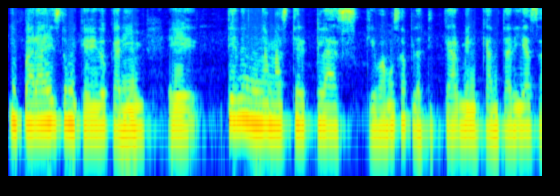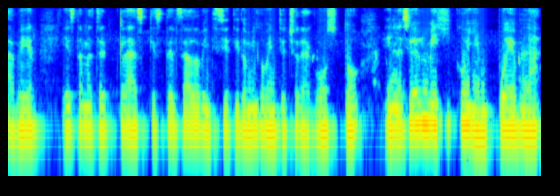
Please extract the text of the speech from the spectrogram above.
Y para esto, mi querido Karim, eh, tienen una masterclass que vamos a platicar. Me encantaría saber esta masterclass que está el sábado 27 y domingo 28 de agosto en la Ciudad de México y en Puebla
